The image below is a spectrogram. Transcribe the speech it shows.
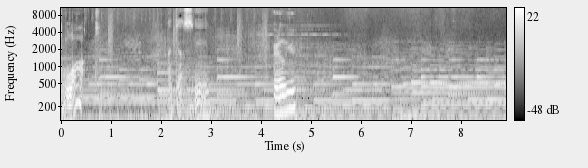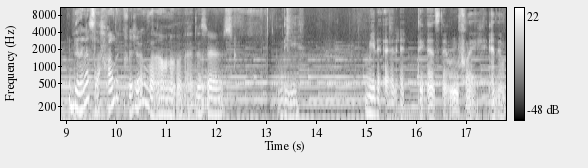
blocked. Like y'all seen earlier. No, that's a highlight for sure, but I don't know if that deserves the me to edit the instant replay and then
